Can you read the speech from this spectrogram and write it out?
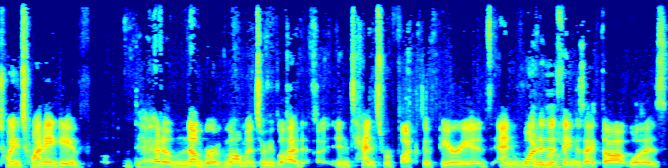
2020 gave had a number of moments where people had intense reflective periods. And one mm-hmm. of the mm-hmm. things I thought was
